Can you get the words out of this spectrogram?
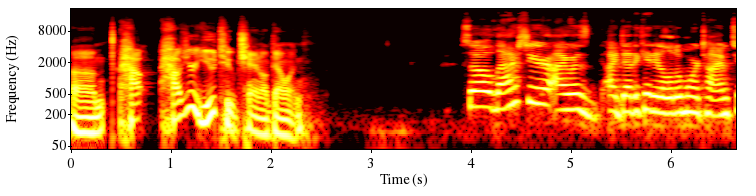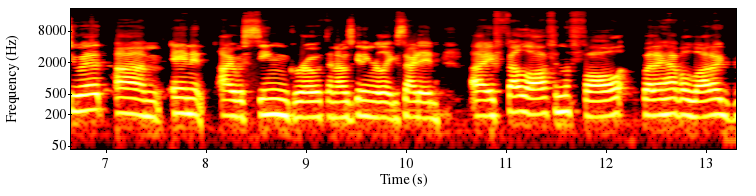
Um, how how's your YouTube channel going? So last year I was I dedicated a little more time to it, um, and it, I was seeing growth, and I was getting really excited. I fell off in the fall, but I have a lot of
